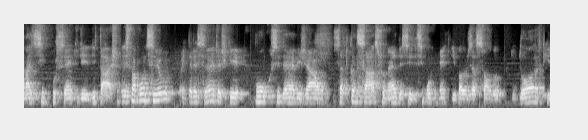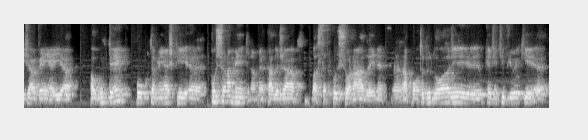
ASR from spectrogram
mais de 5% de, de taxa. Isso não aconteceu, é interessante, acho que pouco se deve já a um certo cansaço né, desse, desse movimento de valorização do, do dólar, que já vem aí há algum tempo pouco também acho que é, posicionamento, né? o mercado já bastante posicionado aí, né? na ponta do dólar e o que a gente viu é que é,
